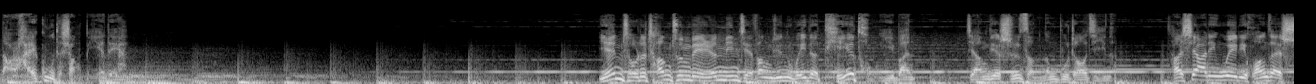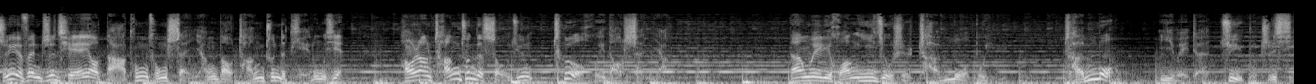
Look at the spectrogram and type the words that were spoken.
哪儿还顾得上别的呀？眼瞅着长春被人民解放军围得铁桶一般，蒋介石怎么能不着急呢？他下令卫立煌在十月份之前要打通从沈阳到长春的铁路线，好让长春的守军撤回到沈阳。但卫立煌依旧是沉默不语，沉默意味着拒不执行。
